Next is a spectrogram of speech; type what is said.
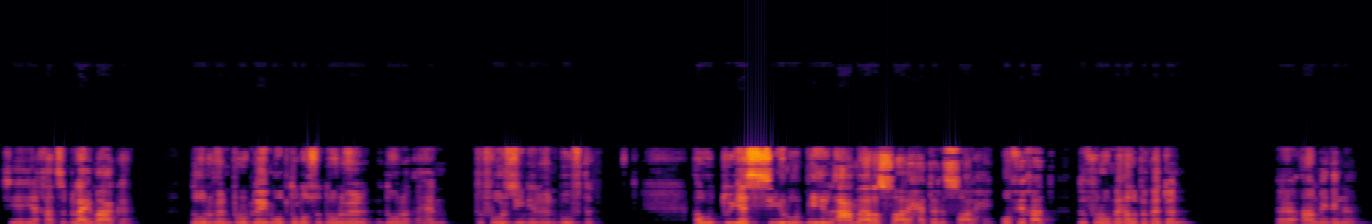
Zie je, je gaat ze blij maken. Door hun problemen op te lossen, door, hun, door hen te voorzien in hun behoeften. Of je gaat de vromen helpen met hun uh, aanbiedingen.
